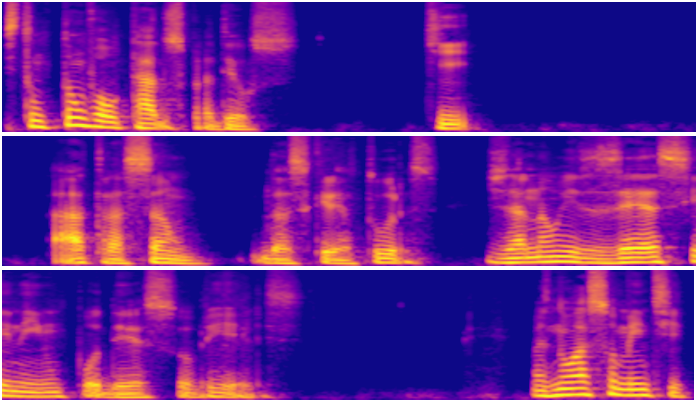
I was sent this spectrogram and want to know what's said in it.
estão tão voltados para Deus que a atração das criaturas já não exerce nenhum poder sobre eles. Mas não há somente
